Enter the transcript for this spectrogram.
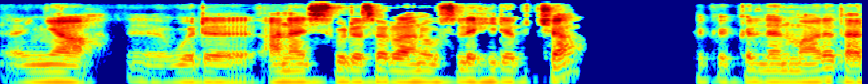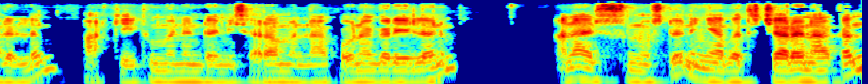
እኛ ወደ analysis ወደ ሰራ ነው ስለሄደ ብቻ ትክክል ነን ማለት አይደለም። market ኡ ምን እንደሚሰራ የምናውቀው ነገር የለንም። analysis ኡን ወስደን እኛ በተቻለን አቅም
